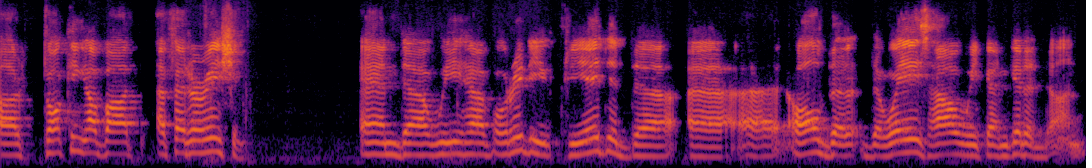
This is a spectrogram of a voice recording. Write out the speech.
are talking about a federation. And uh, we have already created uh, uh all the, the ways how we can get it done.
